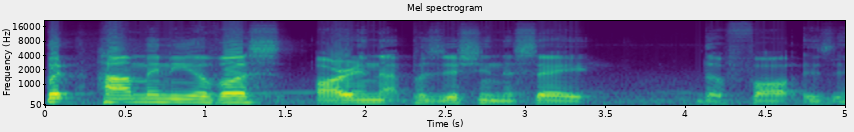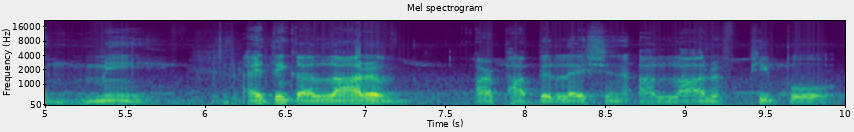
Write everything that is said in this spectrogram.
But how many of us are in that position to say the fault is in me? I think a lot of our population, a lot of people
